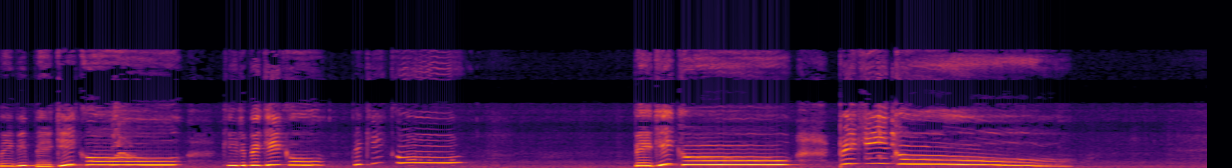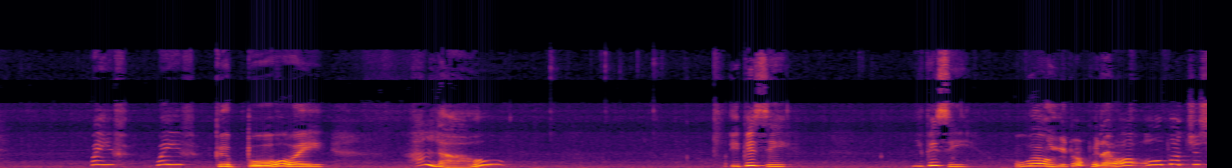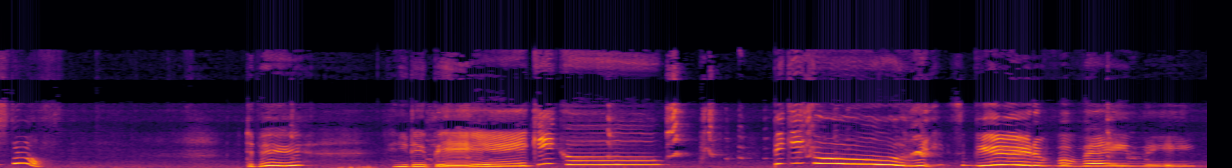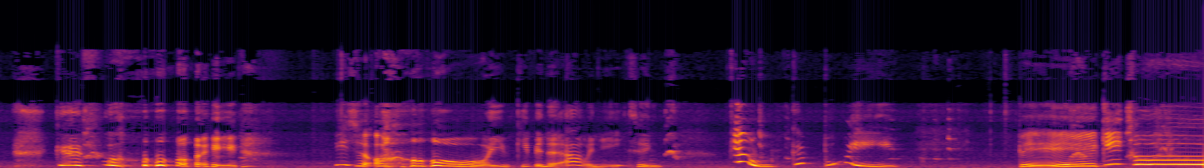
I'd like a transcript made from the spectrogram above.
baby Big Eagle. Kitty Big Eagle. Big Eagle. Big Eagle. Big Eagle. Wave, wave. Good boy. Hello. Are you busy? Are you busy? Whoa, you're dropping a whole bunch of stuff. Dabuu, can you do big eagle? Big eagle! It's a beautiful baby. Good boy. He's a, oh, you're keeping it out when you're eating. Phew, good boy. Big eagle.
